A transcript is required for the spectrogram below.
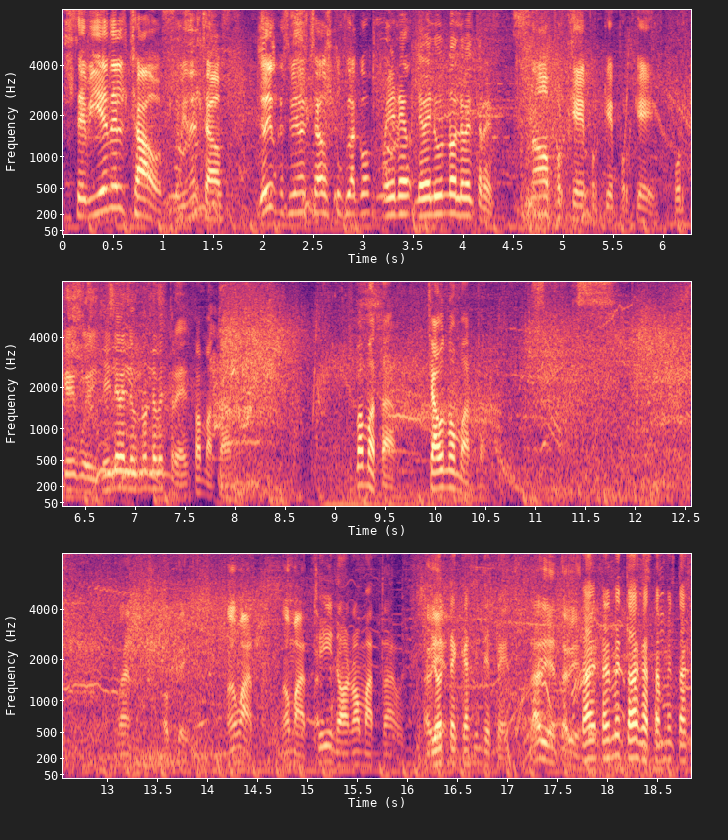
se viene el chaos, se viene el chaos. Yo digo que se viene el chaos, ¿tú, flaco? Oye, level 1, level 3. No, ¿por qué? ¿Por qué? ¿Por qué? ¿Por qué, güey? Sí, level 1, level 3. Para matar. Para matar. Chao no mata. Bueno, ok. No mata, no mata. Sí, no, no mata, güey. Yo bien. te casi indefenso. Está bien, está bien. Está, está en ventaja, está en ventaja.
